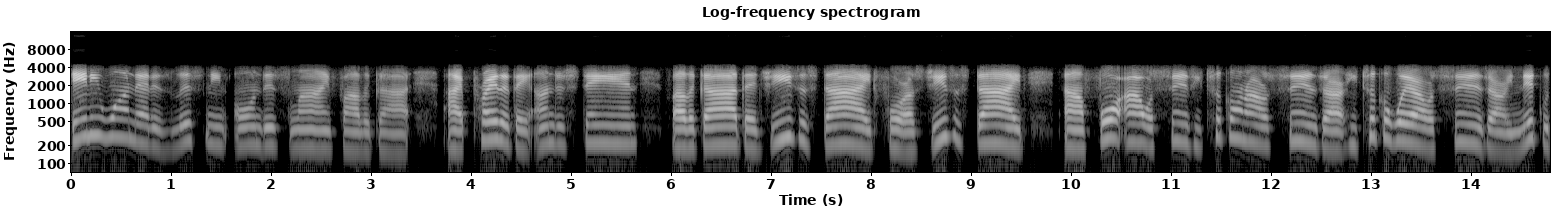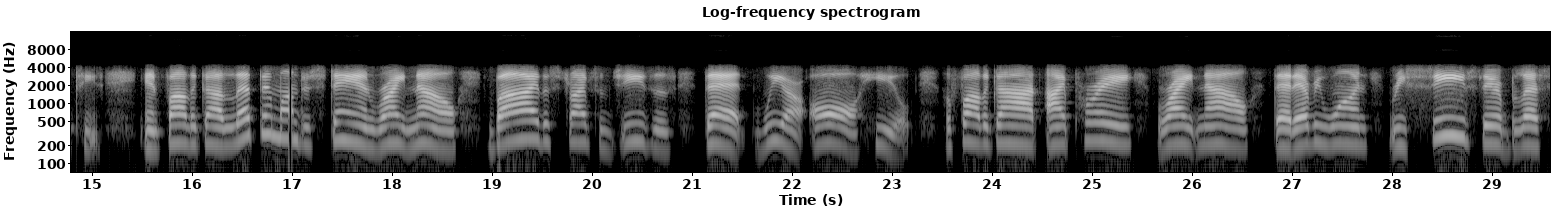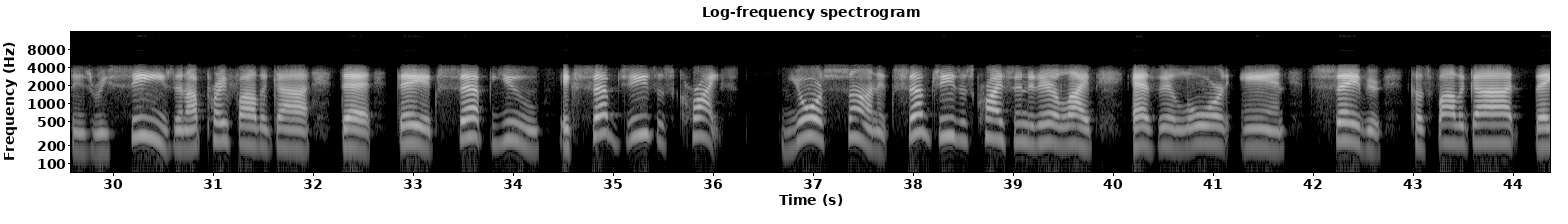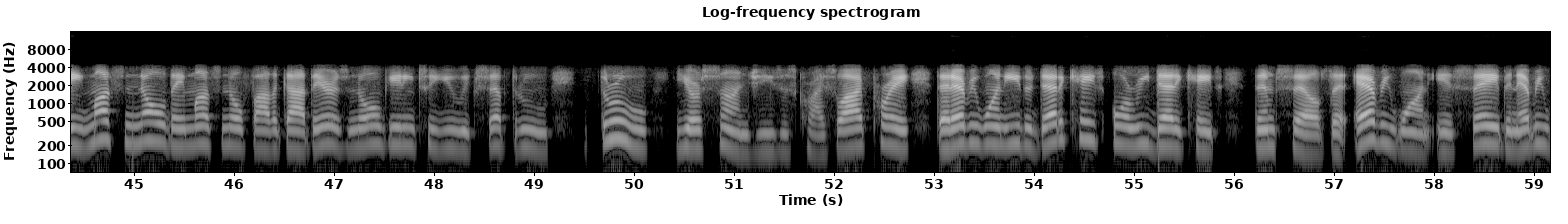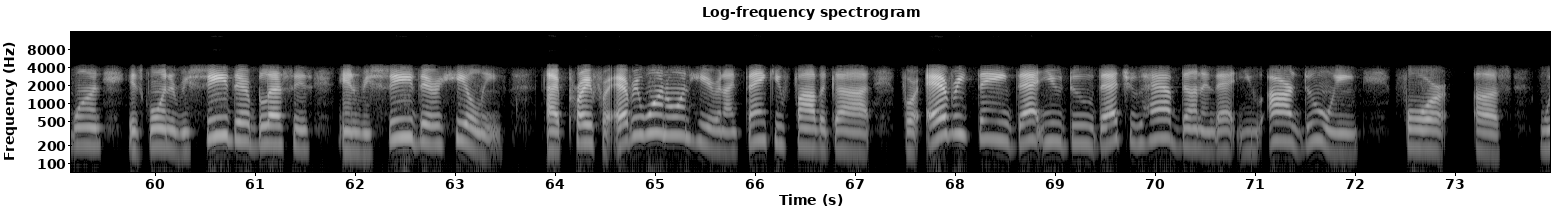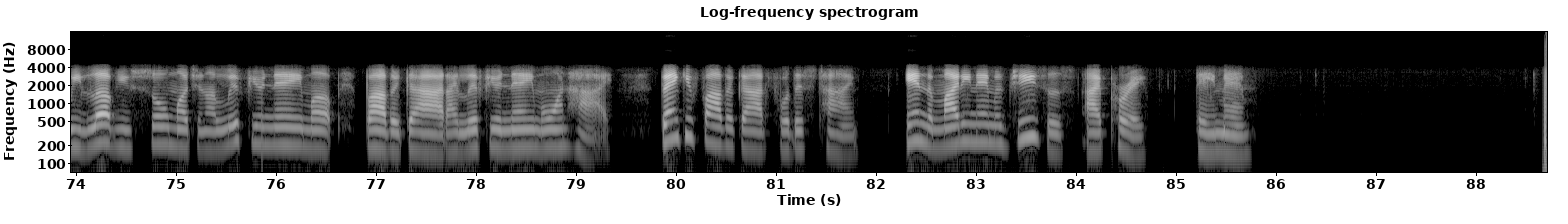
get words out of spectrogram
anyone that is listening on this line, Father God, I pray that they understand, Father God, that Jesus died for us. Jesus died uh, for our sins. He took on our sins. Our He took away our sins, our iniquities. And Father God, let them understand right now, by the stripes of Jesus, that we are all healed. So Father God, I pray right now that everyone receives their blessings, receives, and I pray, Father God, that they accept you, accept Jesus Christ your son, accept Jesus Christ into their life as their Lord and Savior. Because, Father God, they must know, they must know, Father God, there is no getting to you except through through your Son, Jesus Christ. So I pray that everyone either dedicates or rededicates themselves, that everyone is saved and everyone is going to receive their blessings and receive their healing. I pray for everyone on here, and I thank you, Father God, for everything that you do, that you have done, and that you are doing for us. We love you so much, and I lift your name up, Father God. I lift your name on high. Thank you, Father God, for this time. In the mighty name of Jesus, I pray. Amen.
